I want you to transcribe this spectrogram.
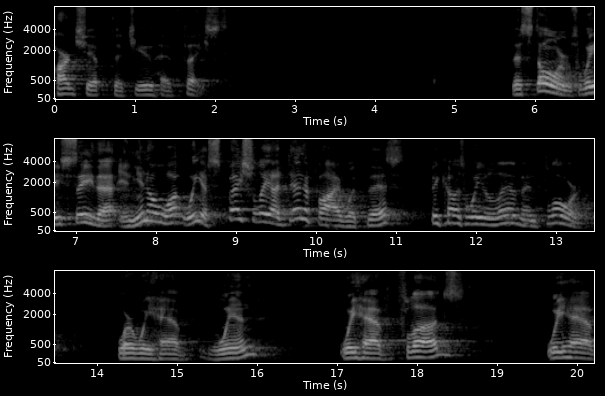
hardship that you have faced. The storms. We see that. And you know what? We especially identify with this because we live in Florida where we have wind, we have floods, we have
